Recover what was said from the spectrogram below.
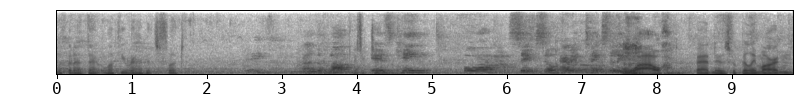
looking at that lucky rabbit's foot. And the flop There's a king. is king, four, six. So Eric takes the lead. Wow, Bad news for Billy Martin.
